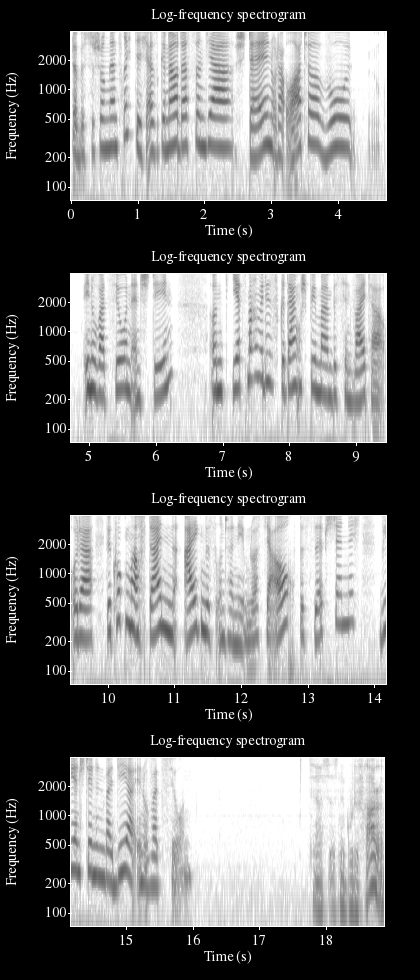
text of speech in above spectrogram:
Da bist du schon ganz richtig. Also genau das sind ja Stellen oder Orte, wo Innovationen entstehen. Und jetzt machen wir dieses Gedankenspiel mal ein bisschen weiter. Oder wir gucken mal auf dein eigenes Unternehmen. Du hast ja auch, bist selbstständig. Wie entstehen denn bei dir Innovationen? Das ist eine gute Frage.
